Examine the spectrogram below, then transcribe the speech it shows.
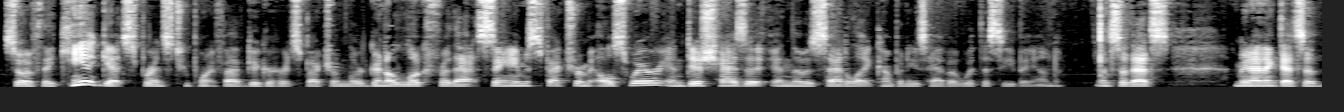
So if they can't get Sprint's 2.5 gigahertz spectrum, they're going to look for that same spectrum elsewhere. And Dish has it, and those satellite companies have it with the C-band. And so that's, I mean, I think that's a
